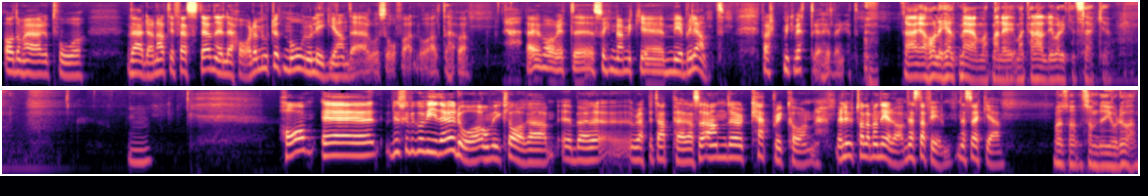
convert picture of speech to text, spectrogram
av de här två värdarna till festen? Eller har de gjort ett mord och ligger han där och så fall? Och allt det här va? Det har varit eh, så himla mycket mer briljant. Varit mycket bättre helt enkelt. Ja, jag håller helt med om att man, är, man kan aldrig vara riktigt säker. Mm. Ja, eh, nu ska vi gå vidare då om vi är klara. Eh, börja wrap it up här. Alltså Under Capricorn. Eller uttalar man det då? Nästa film, nästa vecka. Som, som du gjorde va?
